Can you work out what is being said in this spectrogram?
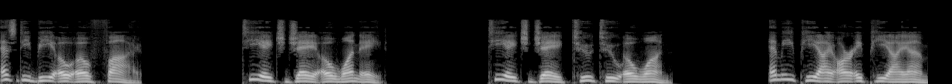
SDB005 THJ018 THJ2201 MEPIRAPIM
